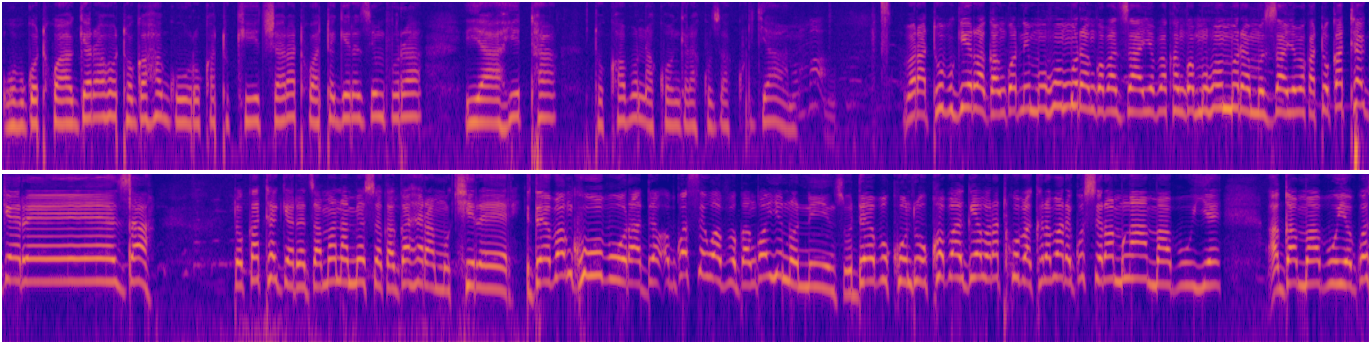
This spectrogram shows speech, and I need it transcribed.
ubwo twageraho tugahaguruka tukicara twategereza imvura yahita tukabona kongera kuza kuryama. Baratubwiraga ngo nimuhumure ngo bazayoboka ngo muhumure muzayoboka tugategereza tugategereza amana mese kagahera mu kirere. Reba nkubura ubwo se wavuga ngo yino ni inzu? Reba ukuntu uko bagiye baratwubakira bari gushyiramo amabuye. Aga mabuye ubwo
